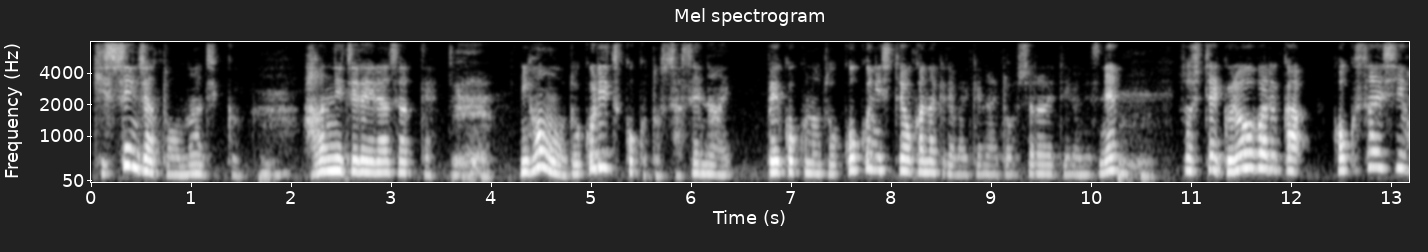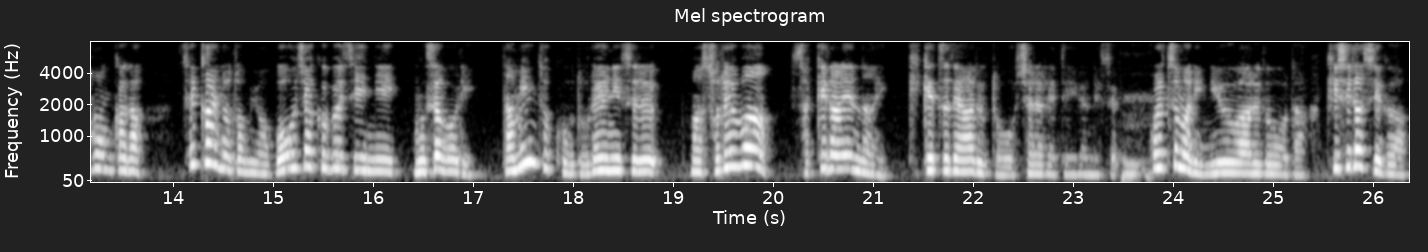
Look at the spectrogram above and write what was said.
キッシンジャーと同じく、うん。反日でいらっしゃって、え日本を独立国とさせない、米国の属国にしておかなければいけないとおっしゃられているんですね。そしてグローバル化、国際資本家が世界の富を傍若無人に貪り、多民族を奴隷にする。まあそれは避けられない帰結であるとおっしゃられているんです。うん。これつまりニューワールドオーダー。岸田氏が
